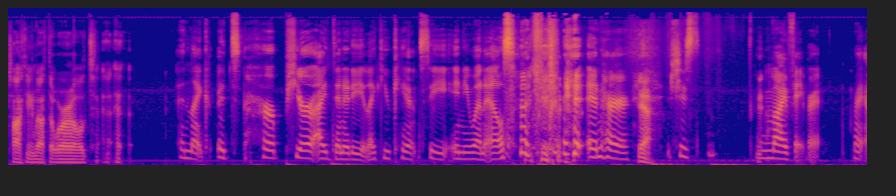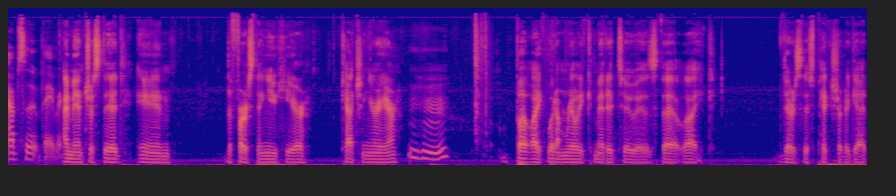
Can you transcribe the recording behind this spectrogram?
talking about the world. And like it's her pure identity. Like you can't see anyone else in her. Yeah, She's my favorite. My absolute favorite. I'm interested in the first thing you hear catching your ear. mm-hmm. but like what I'm really committed to is that like there's this picture to get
